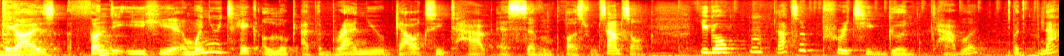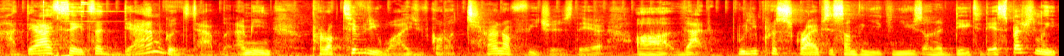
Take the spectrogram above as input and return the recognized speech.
Hey guys, Thunder E here, and when you take a look at the brand new Galaxy Tab S7 Plus from Samsung, you go, hmm, that's a pretty good tablet. But nah, dare I say it's a damn good tablet. I mean, productivity wise, you've got a ton of features there uh, that really prescribes to something you can use on a day-to-day, -day, especially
